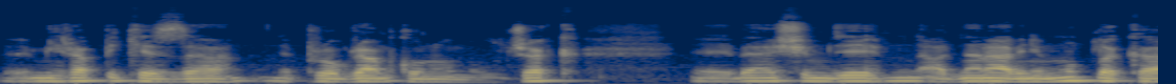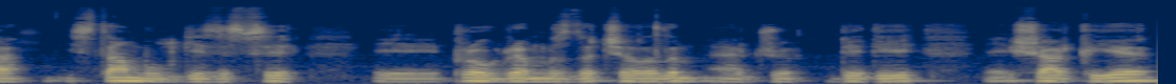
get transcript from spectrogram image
Mihrap bir kez daha program konuğum olacak. Ben şimdi Adnan abinin mutlaka İstanbul gezisi programımızda çalalım Ercü dediği şarkıyı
